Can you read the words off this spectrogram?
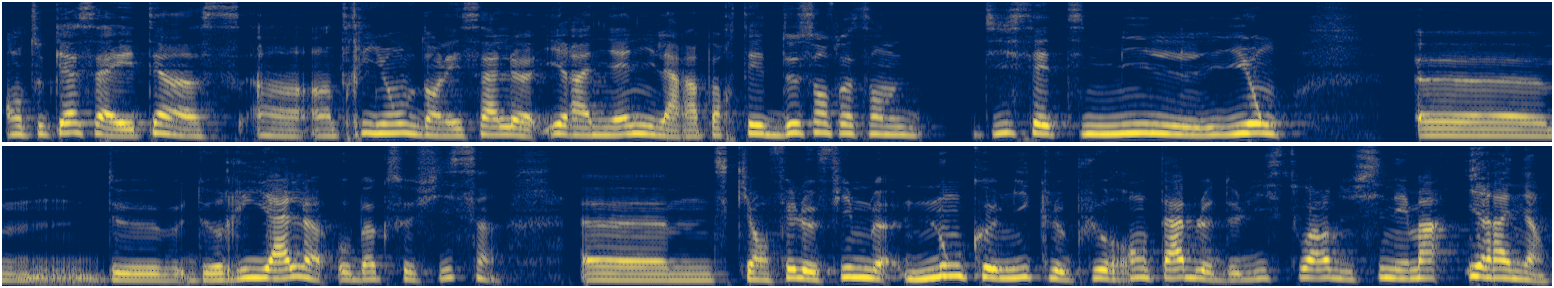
En tout cas, ça a été un, triomphe dans les salles iraniennes, il a rapporté 277 millions euh, de, de Rial au box-office, euh, ce qui en fait le film non comique le plus rentable de l'histoire du cinéma iranien.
